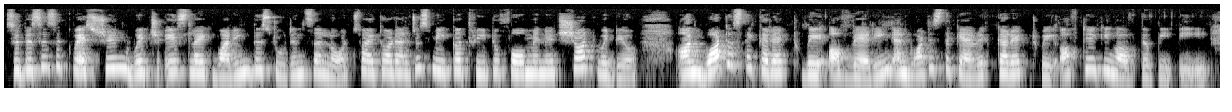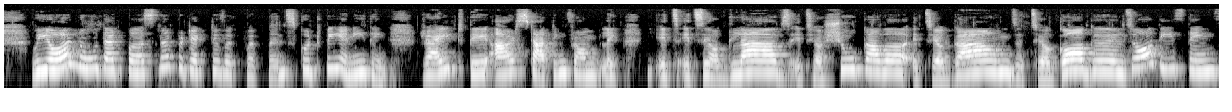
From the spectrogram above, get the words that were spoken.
So this is a question which is like worrying the students a lot. So I thought I'll just make a three to four minute short video on what is the correct way of wearing and what is the correct correct way of taking off the PPE. We all know that personal protective equipments could be anything, right? They are starting from like it's it's your gloves, it's your shoe cover, it's your gowns, it's your goggles, all these these things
